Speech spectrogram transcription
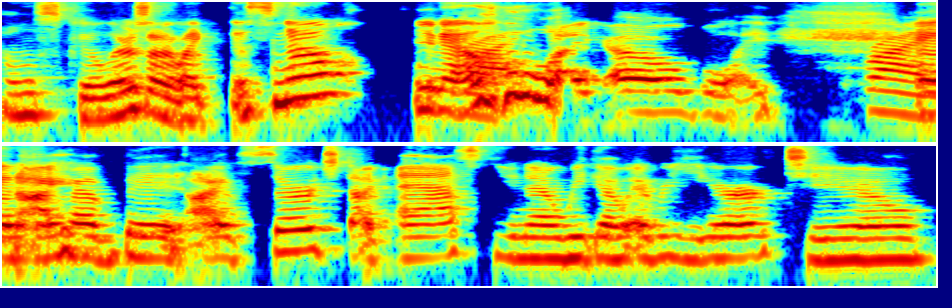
homeschoolers are like this now? You know, right. like, oh boy. Right. And I have been, I've searched, I've asked, you know, we go every year to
